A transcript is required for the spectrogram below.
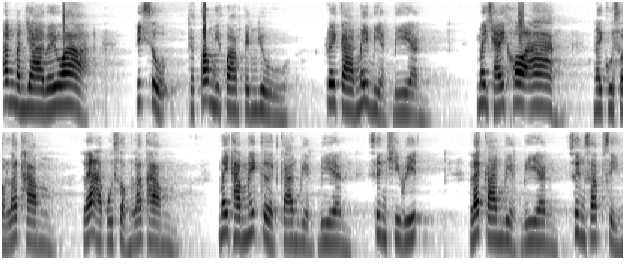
ท่านบรรยายไว้ว่า ภิกษุจะต้องมีความเป็นอยู่ ด้วยการไม่เบียดเบียน ไม่ใช้ข้ออ้าง ในกุศลธรรม และอกุศลธรรม ไม่ทำให้เกิดการเบียดเบียน ซึ่งชีวิต และการเบียดเบียน ซึ่งทรัพย์สิน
